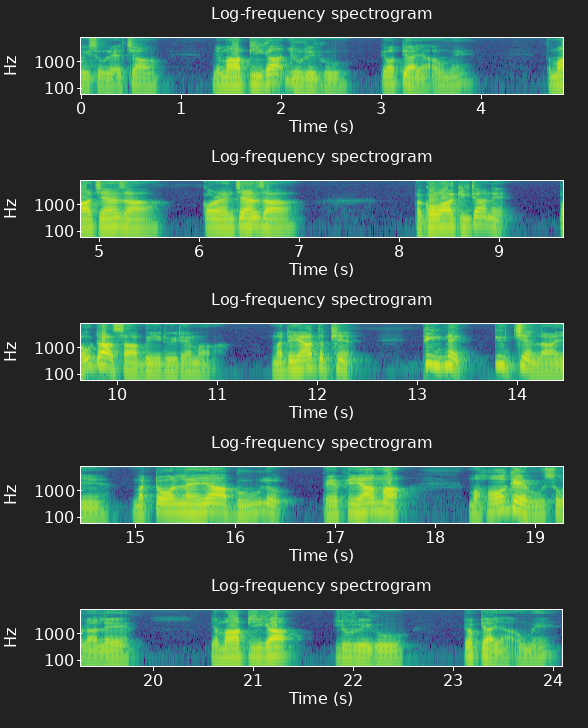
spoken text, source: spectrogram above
ပြီဆိုတဲ့အကြောင်းမြန်မာပြည်ကလူတွေကိုပြောပြရအောင်မယ်။တမာကျမ်းစာကော်ရန်ကျမ်းစာဘဂဝါဂီတနဲ့ဗုဒ္ဓစာပေတွေထဲမှာမတရားသဖြင့်ဖိနှိပ်ပြုကျင့်လာရင် မတော်လန်ရဘူးလို့ဘယ်ဖျားမှ မဟောခဲ့ဘူးဆိုတာလဲမြန်မာပြည်ကလူတွေကို ပြောပြရအောင်မယ်။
